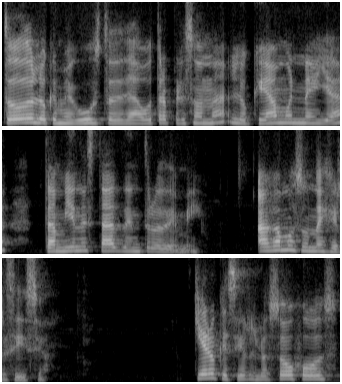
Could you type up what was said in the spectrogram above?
Todo lo que me gusta de la otra persona, lo que amo en ella, también está dentro de mí. Hagamos un ejercicio. Quiero que cierres los ojos,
